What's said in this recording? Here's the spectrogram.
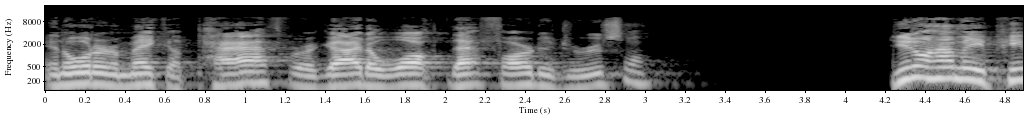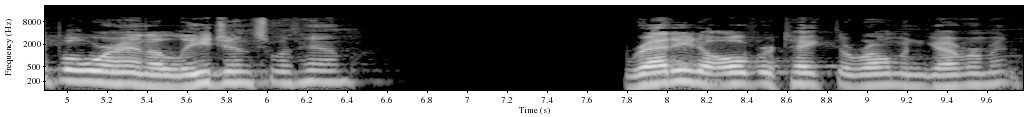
in order to make a path for a guy to walk that far to Jerusalem? Do you know how many people were in allegiance with him? Ready to overtake the Roman government?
